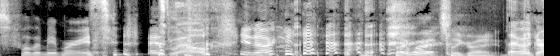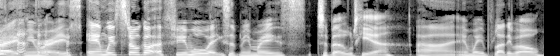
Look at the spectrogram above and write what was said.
for the memories as well. You know, They were actually great. They were great memories. And we've still got a few more weeks of memories to build here. Uh, and we're bloody well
